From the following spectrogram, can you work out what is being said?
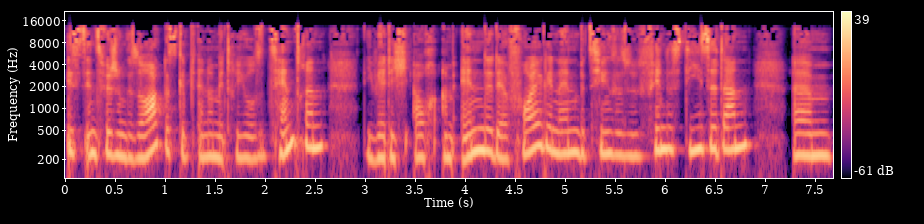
ist inzwischen gesorgt. Es gibt Endometriose-Zentren, die werde ich auch am Ende der Folge nennen, beziehungsweise du findest diese dann ähm,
